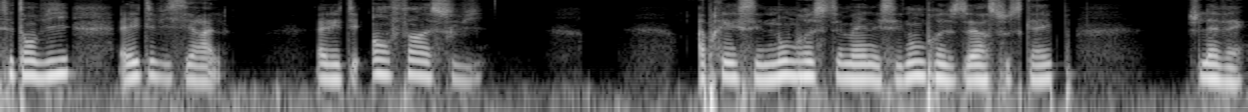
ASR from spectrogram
Cette envie, elle était viscérale. Elle était enfin assouvie. Après ces nombreuses semaines et ces nombreuses heures sous Skype, je l'avais.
